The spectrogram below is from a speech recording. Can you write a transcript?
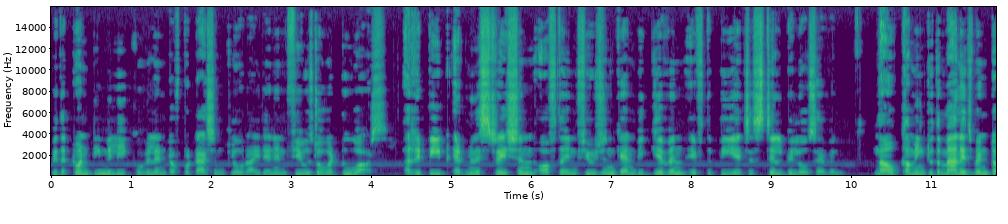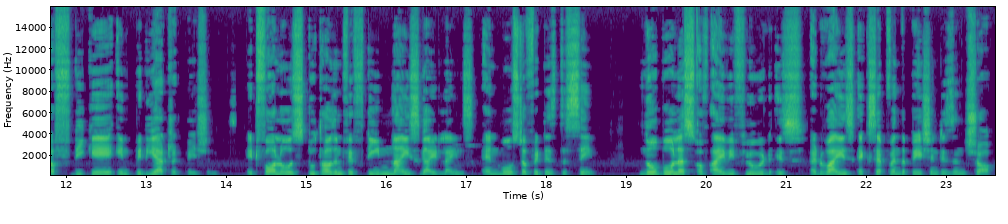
with a 20 milliequivalent of potassium chloride and infused over 2 hours. A repeat administration of the infusion can be given if the pH is still below 7. Now, coming to the management of DKA in pediatric patients. It follows 2015 NICE guidelines and most of it is the same. No bolus of IV fluid is advised except when the patient is in shock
